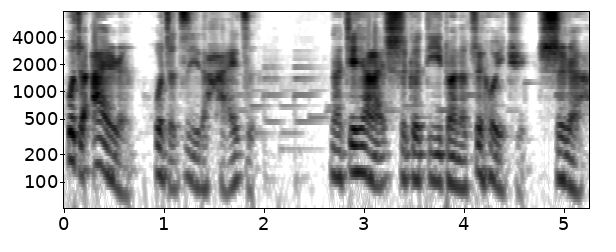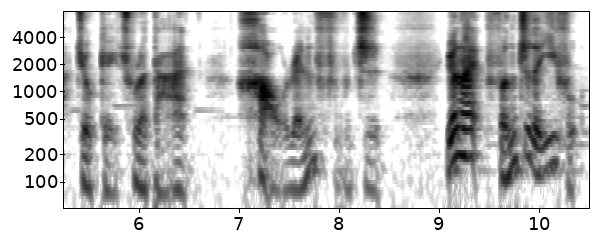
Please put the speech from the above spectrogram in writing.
或者爱人，或者自己的孩子。那接下来诗歌第一段的最后一句，诗人啊就给出了答案：好人服之。原来缝制的衣服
